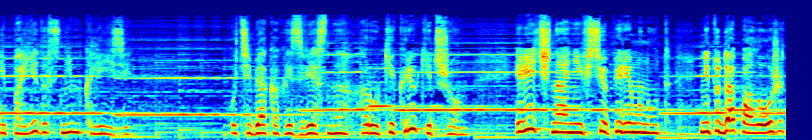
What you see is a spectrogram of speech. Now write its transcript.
и поеду с ним к Лизе. У тебя, как известно, руки-крюки, Джон. Вечно они все перемнут, не туда положат.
